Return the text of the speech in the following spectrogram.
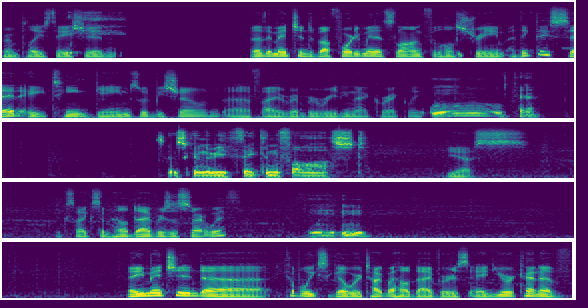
from PlayStation. I know they mentioned about 40 minutes long for the whole stream. I think they said 18 games would be shown, uh, if I remember reading that correctly. Mm, okay. So it's going to be thick and fast. Yes. Looks like some Helldivers to start with. hmm Now you mentioned uh, a couple weeks ago we were talking about Helldivers, and you were kind of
